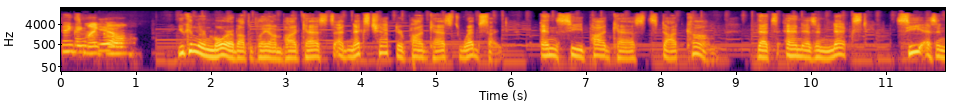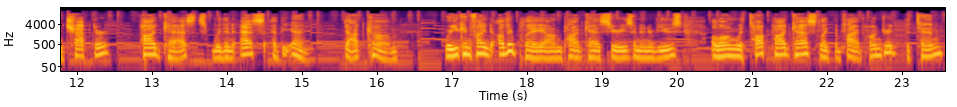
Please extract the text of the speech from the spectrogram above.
Thanks, Thank Michael. You. you can learn more about the Play On podcasts at Next Chapter Podcast's website ncpodcasts.com. That's N as in next, C as in chapter, podcasts with an S at the end, dot com, where you can find other play on podcast series and interviews, along with talk podcasts like the 500, the 10,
